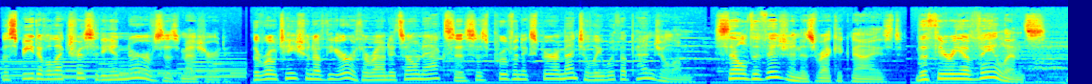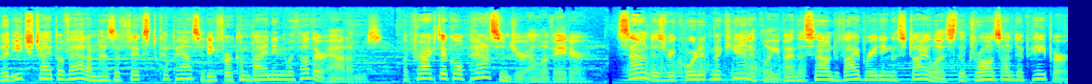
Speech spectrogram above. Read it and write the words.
The speed of electricity in nerves is measured. The rotation of the Earth around its own axis is proven experimentally with a pendulum. Cell division is recognized. The theory of valence, that each type of atom has a fixed capacity for combining with other atoms. A practical passenger elevator. Sound is recorded mechanically by the sound vibrating a stylus that draws onto paper.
